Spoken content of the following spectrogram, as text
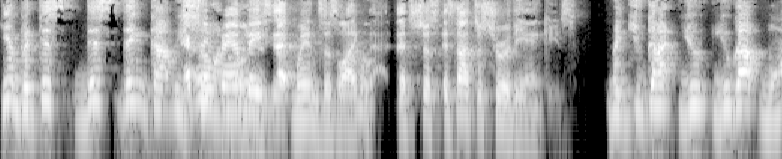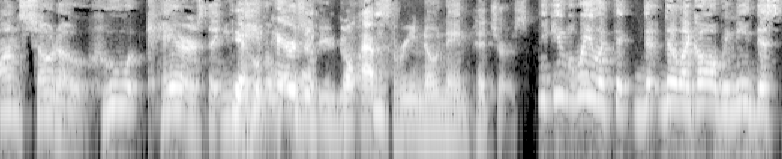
Yeah, but this this thing got me Every so fan annoyed. base that wins is like oh. that. That's just it's not just true of the Yankees. Like you got you you got Juan Soto. Who cares that you? Yeah, who cares away, if you don't have three no name pitchers? You give away like the, they're like, oh, we need this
